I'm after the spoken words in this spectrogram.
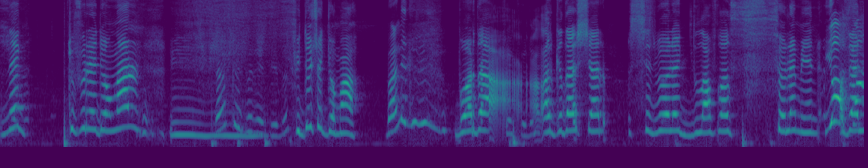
ne küfür ediyorum lan. Ben küfür ediyordum. Video çekiyorum ha. Ben de küfür Bu arada arkadaşlar siz böyle laflar söylemeyin. Yok özellikle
